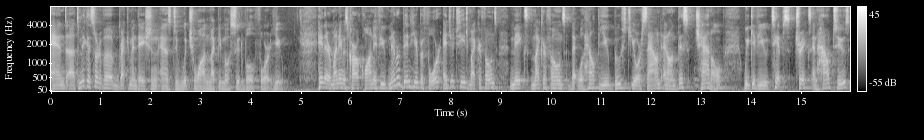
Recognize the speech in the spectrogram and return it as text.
and uh, to make a sort of a recommendation as to which one might be most suitable for you. Hey there, my name is Carl Kwan. If you've never been here before, Edutige Microphones makes microphones that will help you boost your sound. And on this channel, we give you tips, tricks, and how-tos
